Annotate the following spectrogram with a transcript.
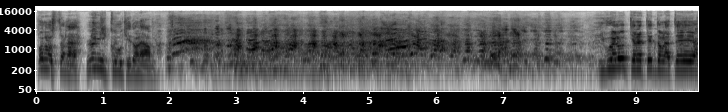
Pendant ce temps-là, le mico qui est dans l'arbre. Il voit l'autre qui a la tête dans la terre.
